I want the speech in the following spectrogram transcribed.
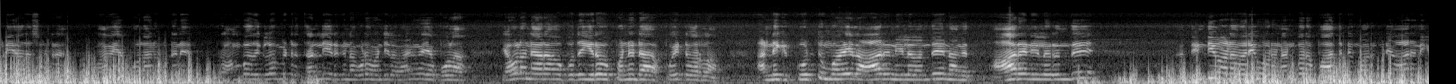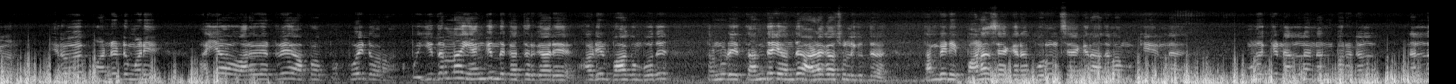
முடியாது சொல்கிறேன் வாங்க ஐயா போகலான்னு உடனே ஒரு ஐம்பது கிலோமீட்டர் தள்ளி இருக்குன்னா கூட வண்டியில் வாங்க ஐயா போகலாம் எவ்வளோ நேரம் ஆக போகுது? இரவு பன்னெண்டா? போயிட்டு வரலாம். அன்னைக்கு கொட்டு மழையில் ஆரணியில் வந்து நாங்கள் ஆரணியிலிருந்து திண்டிவனம் வரையும் ஒரு நண்பரை பார்த்துட்டு மறுபடியும் ஆரணிக்கு வரோம். இரவு பன்னெண்டு மணி. ஐயா வரவேற்று அப்போ போயிட்டு வரோம். அப்போ இதெல்லாம் எங்கேருந்து கற்றுருக்காரு அப்படின்னு பார்க்கும்போது தன்னுடைய தந்தையை வந்து அழகாக சொல்லி கொடுத்துரு தம்பி நீ பணம் சேர்க்குற பொருள் சேர்க்குற அதெல்லாம் முக்கியம் இல்லை. உனக்கு நல்ல நண்பர்கள் நல்ல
